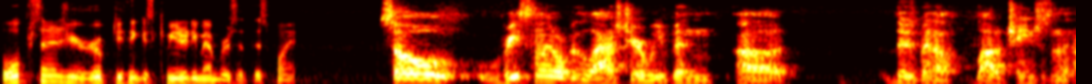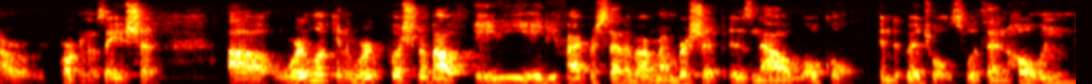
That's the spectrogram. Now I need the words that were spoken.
but what percentage of your group do you think is community members at this point? So recently, over the last year, we've been uh, there's been a lot of changes in our organization. Uh, we're looking, we're pushing about 80, 85% of our membership is now local individuals within Houghton,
